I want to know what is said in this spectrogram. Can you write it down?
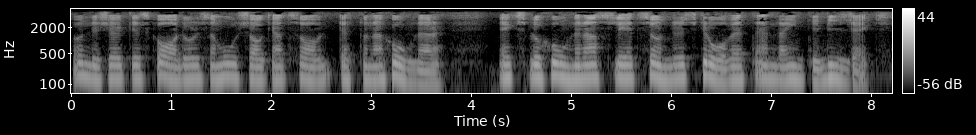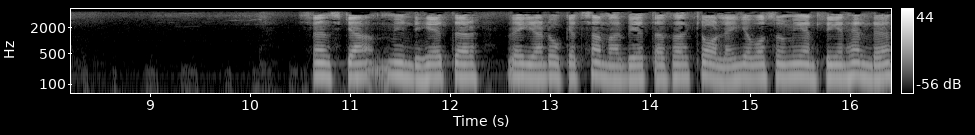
undersöker skador som orsakats av detonationer. Explosionerna slet sönder skrovet ända in till bildäck. Svenska myndigheter vägrar dock att samarbeta för att klarlägga vad som egentligen hände.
